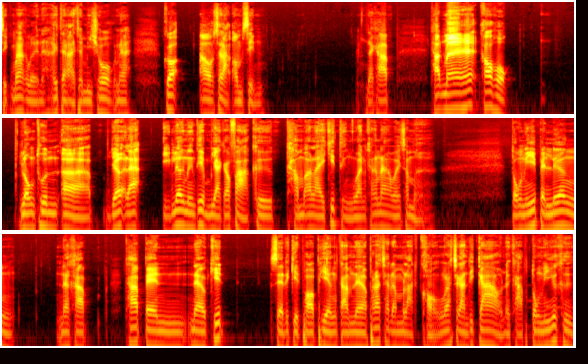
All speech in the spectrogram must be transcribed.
สิกมากเลยนะแต่อาจจะมีโชคนะก็เอาสลากออมสินนะครับถัดมาฮะข้อ 6 ลงทุนเอ่อเยอะและ อีกเรื่องหนึ่งที่ผมอยากจะฝากคือทำอะไรคิดถึงวันข้างหน้าไว้เสมอ ตรงนี้เป็นเรื่องนะครับ ถ้าเป็นแนวคิดเศรษฐกิจพอเพียงตามแนวพระราชดำรัสของรัชกาลที่9นะครับตรงนี้ก็คือ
